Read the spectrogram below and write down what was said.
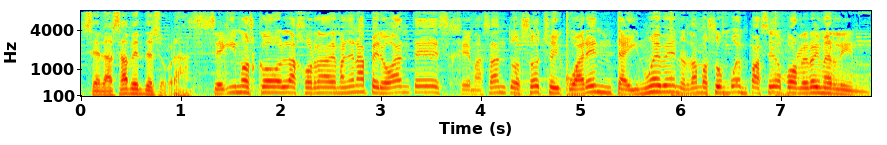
se la saben de sobra. Seguimos con la jornada de mañana, pero antes, Gema Santos 8 y 49, nos damos un buen paseo por Leroy Merlin.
